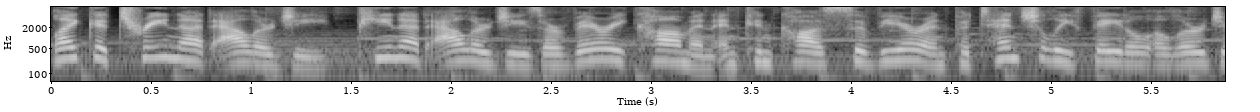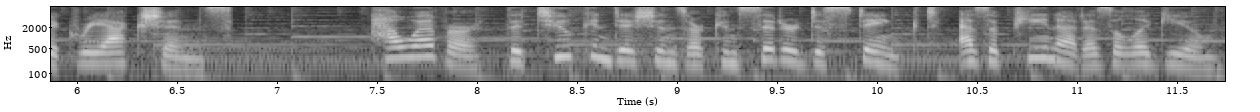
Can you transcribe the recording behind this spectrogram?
Like a tree nut allergy, peanut allergies are very common and can cause severe and potentially fatal allergic reactions. However, the two conditions are considered distinct, as a peanut is a legume.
